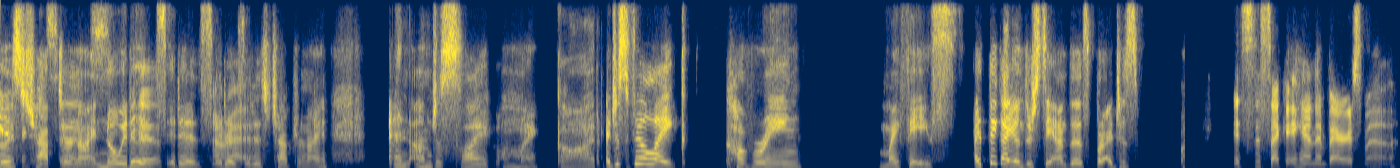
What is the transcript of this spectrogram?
is think this chapter nine. is- No, it is. It is. It is. It is chapter nine. And I'm just like, oh my God. I just feel like covering my face. I think I understand this, but I just, It's the secondhand embarrassment.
